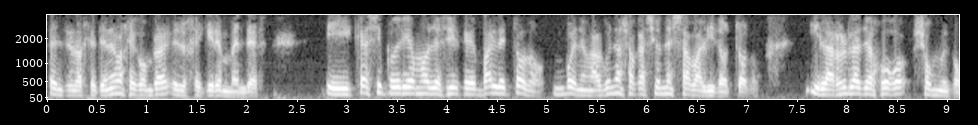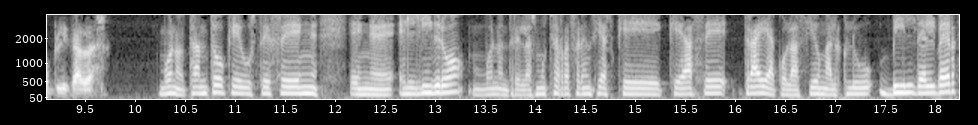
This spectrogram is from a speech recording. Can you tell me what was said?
entre los que tenemos que comprar y los que quieren vender. Y casi podríamos decir que vale todo. Bueno, en algunas ocasiones ha valido todo. Y las reglas del juego son muy complicadas. Bueno, tanto que usted en, eh, el libro, bueno, entre las muchas referencias que, hace, trae a colación al club Bilderberg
